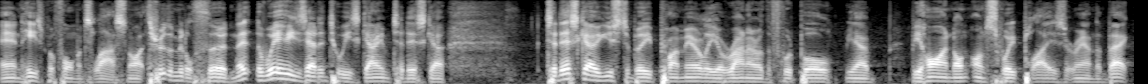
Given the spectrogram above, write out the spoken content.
And his performance last night through the middle third, and that, where he's added to his game, Tedesco. Tedesco used to be primarily a runner of the football, you know, behind on, on sweep plays around the back.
